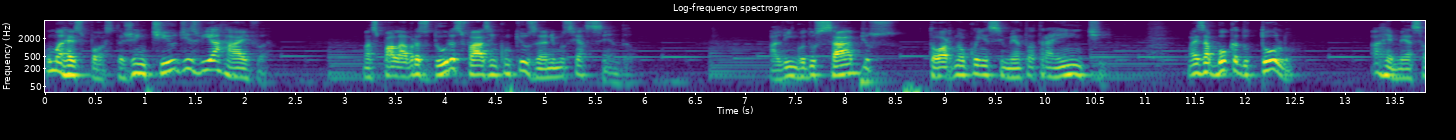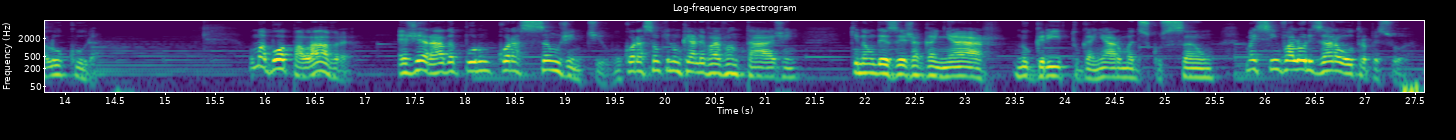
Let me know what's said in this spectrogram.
Uma resposta gentil desvia a raiva, mas palavras duras fazem com que os ânimos se acendam. A língua dos sábios torna o conhecimento atraente, mas a boca do tolo arremessa a loucura. Uma boa palavra é gerada por um coração gentil, um coração que não quer levar vantagem, que não deseja ganhar no grito, ganhar uma discussão, mas sim valorizar a outra pessoa.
